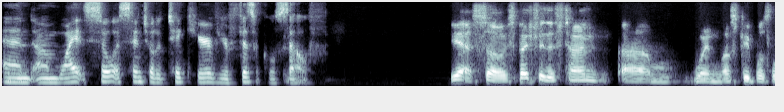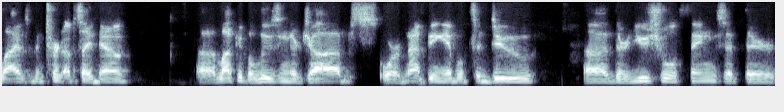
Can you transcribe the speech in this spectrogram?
and um, why it's so essential to take care of your physical self. Yeah, so especially this time um, when most people's lives have been turned upside down, uh, a lot of people losing their jobs or not being able to do uh, their usual things that they're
